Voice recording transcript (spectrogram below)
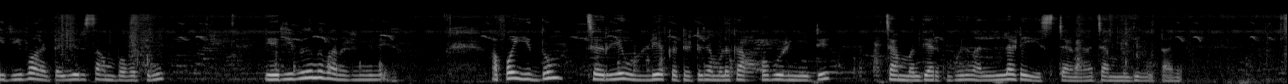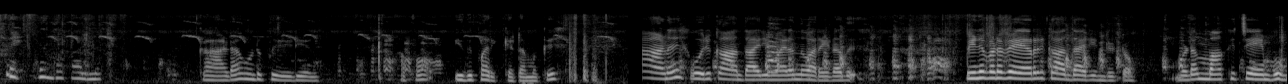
എരിവാണ് കേട്ടോ ഈ ഒരു സംഭവത്തിന്. എരിവ് എന്ന് പറഞ്ഞിട്ടുണ്ടെങ്കിൽ അപ്പോൾ ഇതും ചെറിയ ഉള്ളിയൊക്കെ ഇട്ടിട്ട് നമ്മൾ കപ്പ പുഴുങ്ങിയിട്ട് ചമ്മന്തി അരക്കുമ്പോൾ ഇത് നല്ല ടേസ്റ്റാണ് ആ ചമ്മന്തി കൂട്ടാൻ. എന്താ കാലിന് കാട കൊണ്ട് പേടിയാണ്. അപ്പോൾ ഇത് പറിക്കട്ടെ നമുക്ക്. ആണ് ഒരു കാന്താരിമാരെന്ന് മരം പറയുന്നത്. പിന്നെ ഇവിടെ വേറൊരു കാന്താരി ഉണ്ട് കേട്ടോ. ഇവിടെ അമ്മയ്ക്ക് ചേമ്പും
